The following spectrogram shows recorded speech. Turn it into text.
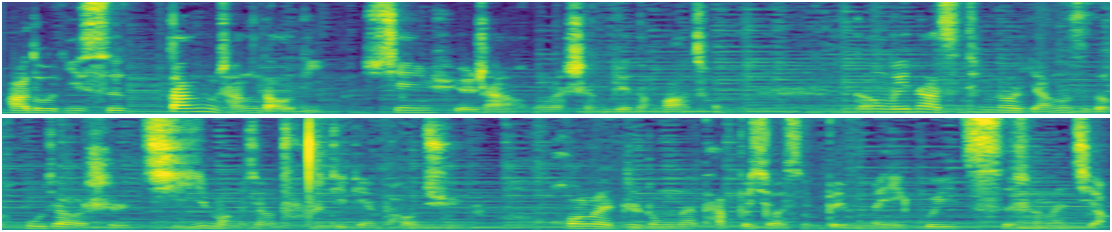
阿多尼斯当场倒地，鲜血染红了身边的花丛。当维纳斯听到杨子的呼叫时，急忙向出事地点跑去。慌乱之中呢，他不小心被玫瑰刺伤了脚，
